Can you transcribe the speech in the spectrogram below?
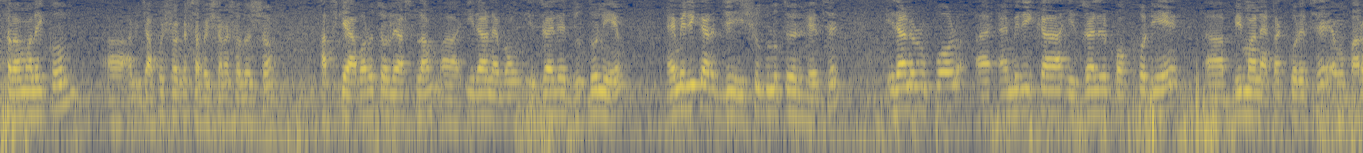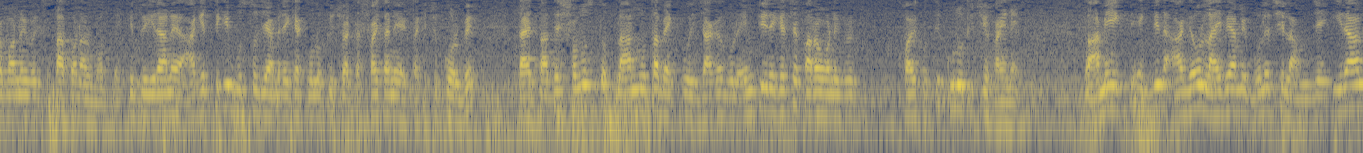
আসসালামু আলাইকুম। আমি জাফর সরকার সাবেক সেনা সদস্য। আজকে আবারও চলে আসলাম ইরান এবং ইসরায়েলের যুদ্ধ নিয়ে। আমেরিকার যে ইস্যুগুলো তৈরি হয়েছে, ইরানের উপর আমেরিকা ইসরায়েলের পক্ষ নিয়ে বিমান অ্যাটাক করেছে এবং পারমাণবিক স্থাপনার মধ্যে। কিন্তু ইরানের আগের থেকেই বুঝতো যে আমেরিকা কোনো কিছু একটা শয়তানি একটা কিছু করবে। তাই তাদের সমস্ত প্ল্যান মোতাবেক ওই জায়গাগুলো এমটি রেখেছে, পারমাণবিক ক্ষয়ক্ষতি কোনো কিছু হয় নাই। তো আমি একদিন আগেও লাইভে আমি বলেছিলাম যে ইরান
